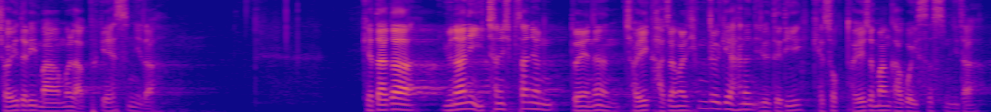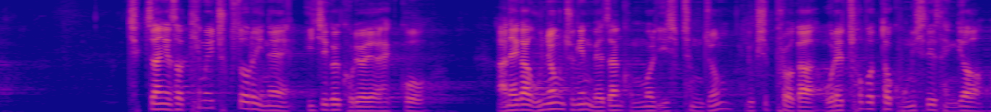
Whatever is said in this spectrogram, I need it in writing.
저희들이 마음을 아프게 했습니다. 게다가 유난히 2014년도에는 저희 가정을 힘들게 하는 일들이 계속 더해져만 가고 있었습니다. 직장에서 팀의 축소로 인해 이직을 고려해야 했고 아내가 운영 중인 매장 건물 20층 중 60%가 올해 초부터 공실이 생겨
